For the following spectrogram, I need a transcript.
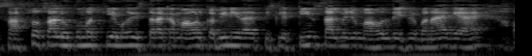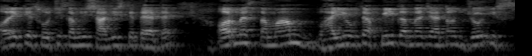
700 साल हुकूमत की है, मगर इस तरह का माहौल कभी नहीं रहा पिछले तीन साल में जो माहौल देश में बनाया गया है, और एक ये सोची समझी साजिश के तहत है। और मैं तमाम भाइयों से अपील करना चाहता हूँ, जो इस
